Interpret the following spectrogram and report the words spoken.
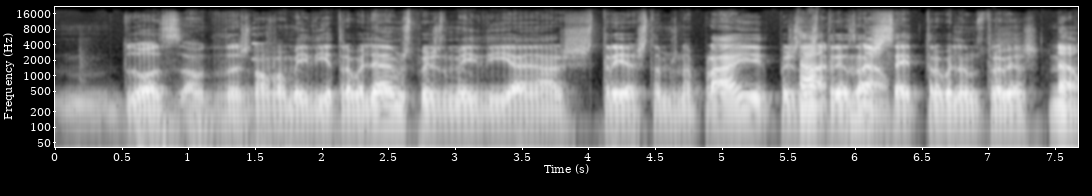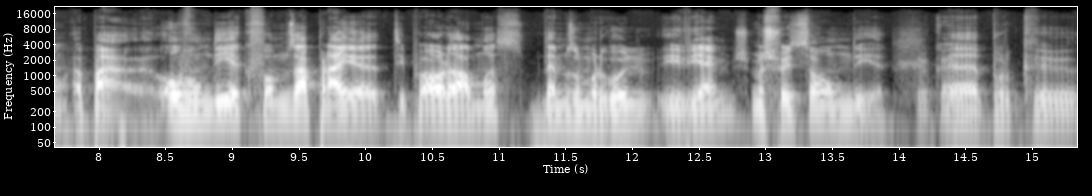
12, ou das 9 ao meio-dia trabalhamos, depois do meio-dia às 3 estamos na praia e depois das Ah, 3 às não. 7 trabalhamos outra vez. Não, opá, houve um dia que fomos à praia, tipo, à hora do almoço, demos um mergulho e viemos, mas foi só um dia. Ok. Uh, porque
